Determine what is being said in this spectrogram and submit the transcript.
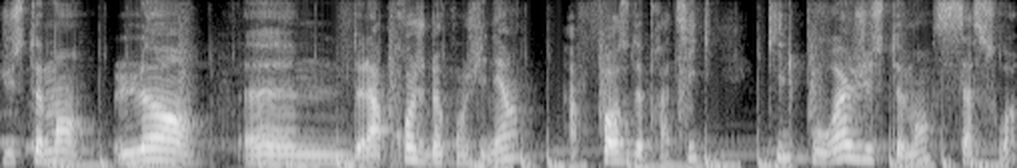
justement, lors euh, de l'approche d'un congénère, à force de pratique, qu'il pourra justement s'asseoir.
